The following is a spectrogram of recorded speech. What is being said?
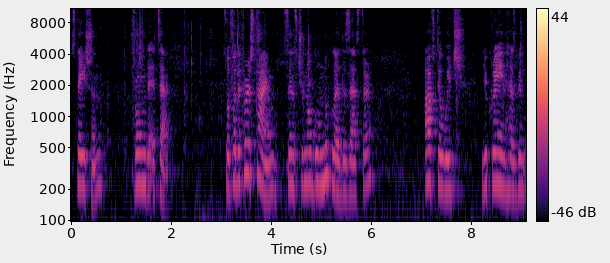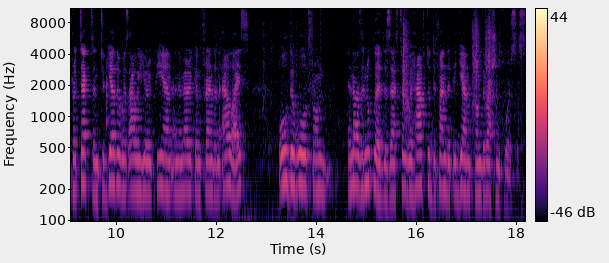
station from the attack. So for the first time since Chernobyl nuclear disaster, after which Ukraine has been protected together with our European and American friends and allies, all the world from another nuclear disaster, we have to defend it again from the Russian forces.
